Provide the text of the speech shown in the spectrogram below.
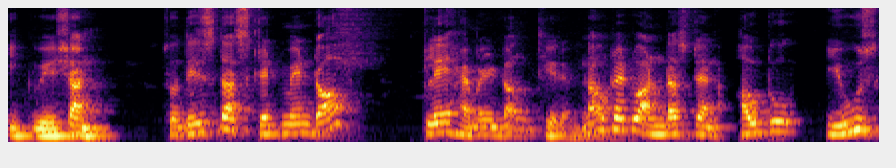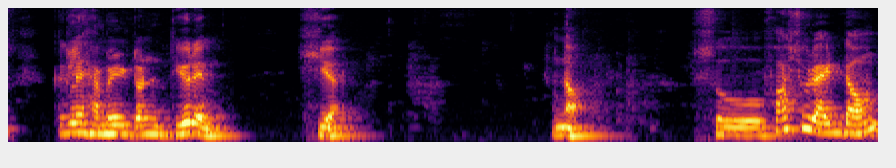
equation. So this is the statement of Cayley-Hamilton theorem. Now try to understand how to use Cayley-Hamilton theorem here. Now, so first you write down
